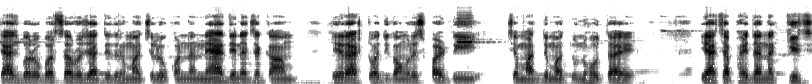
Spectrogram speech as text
त्याचबरोबर सर्व जाती धर्माच्या लोकांना न्याय देण्याचं काम हे राष्ट्रवादी काँग्रेस पार्टीच्या माध्यमातून होत आहे. याचा फायदा नक्कीच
